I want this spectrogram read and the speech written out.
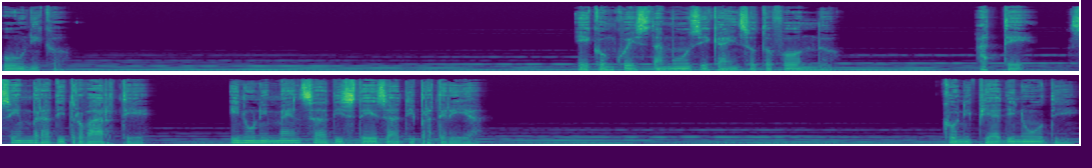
unico. E con questa musica in sottofondo, a te sembra di trovarti in un'immensa distesa di prateria, con i piedi nudi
